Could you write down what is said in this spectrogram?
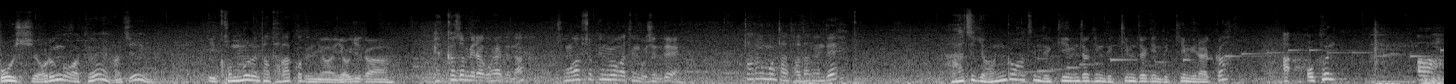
오씨 열은 것 같아 아직. 이 건물은 다 닫았거든요. 여기가 백화점이라고 해야 되나? 종합 쇼핑몰 같은 곳인데 다른 건다 닫았는데? 아직 연것 같은 느낌적인 느낌적인 느낌이랄까? 아 오픈? 아.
